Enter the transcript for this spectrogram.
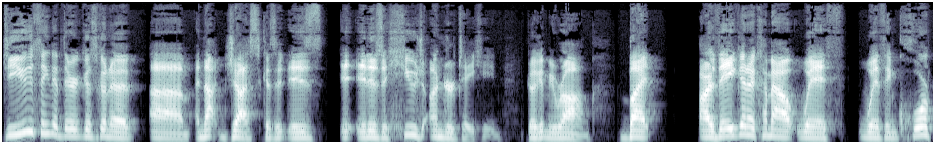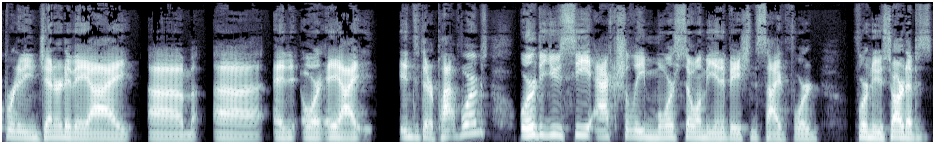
do you think that they're just going to um and not just because it is it, it is a huge undertaking don't get me wrong but are they going to come out with with incorporating generative ai um uh and or ai into their platforms, or do you see actually more so on the innovation side for for new startups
